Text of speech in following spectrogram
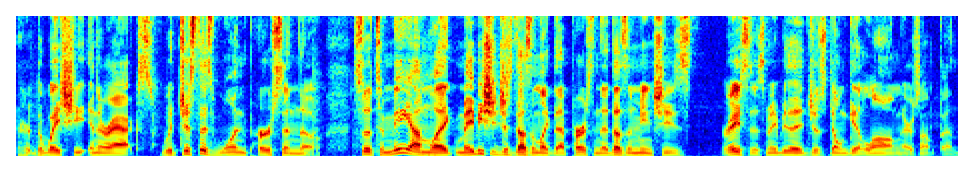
her the way she interacts with just this one person though. So to me I'm like maybe she just doesn't like that person. That doesn't mean she's racist. Maybe they just don't get along or something.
